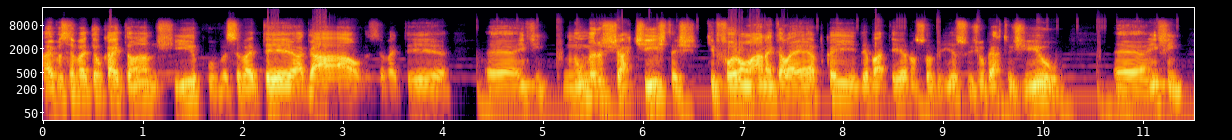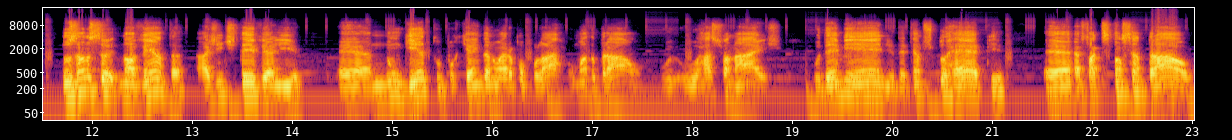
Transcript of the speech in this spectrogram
Aí você vai ter o Caetano, Chico, você vai ter a Gal, você vai ter, é, enfim, números de artistas que foram lá naquela época e debateram sobre isso, Gilberto Gil, é, enfim. Nos anos 90, a gente teve ali, é, num gueto, porque ainda não era popular, o Mano Brown, o, o Racionais, o DMN, o Detentos do Rap, é, a Facção Central,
